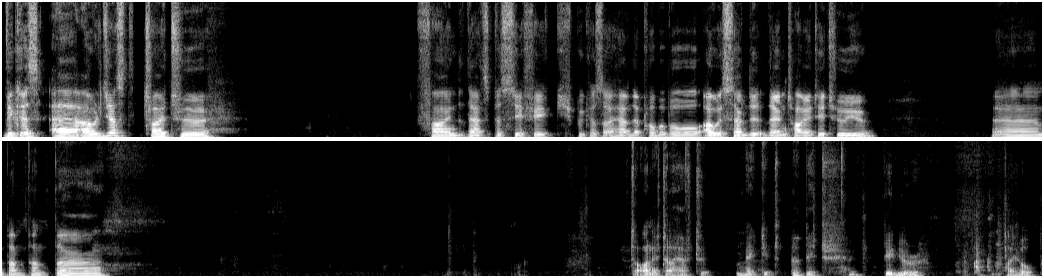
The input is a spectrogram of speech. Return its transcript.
because uh, I will just try to find that specific because I have the probable. I will send the entirety to you. Um, bum, bum, bum. darn it, I have to make it a bit bigger, I hope.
